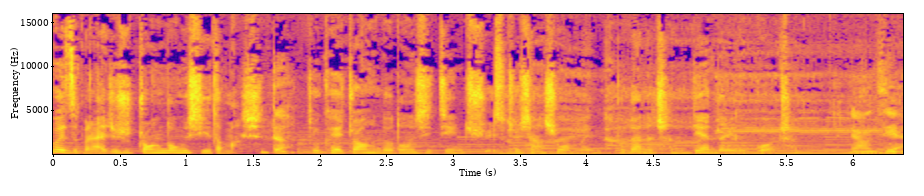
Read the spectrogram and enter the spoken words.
柜子本来就是装东西的嘛，是的，就可以装很多东西进去，就像是我们不断的沉淀的一个过程。了解，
